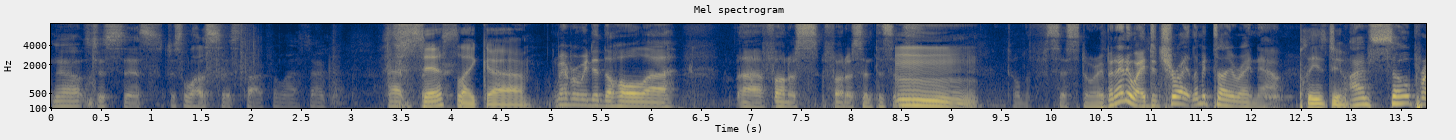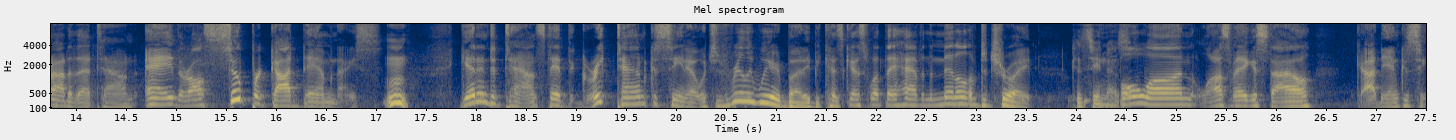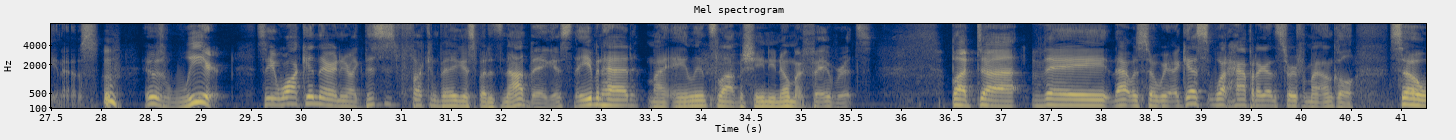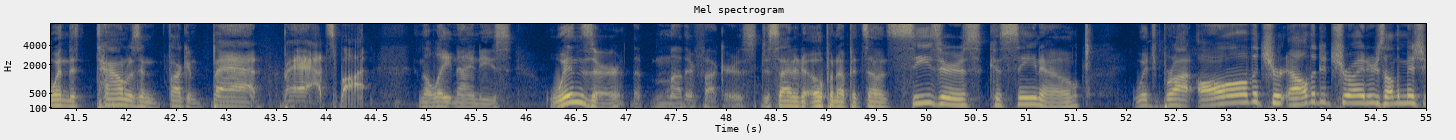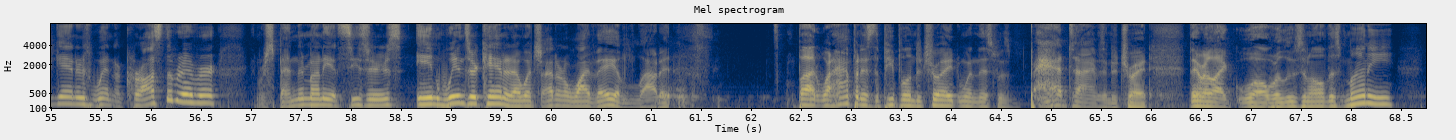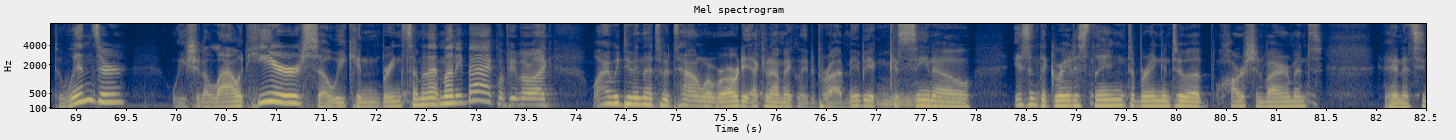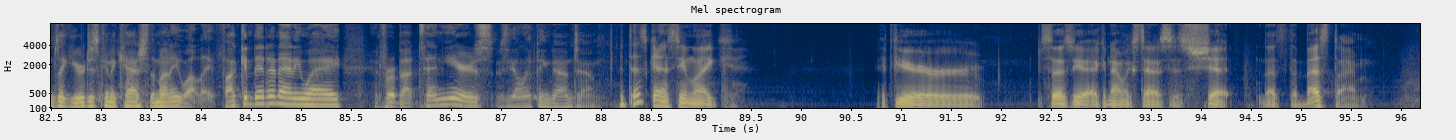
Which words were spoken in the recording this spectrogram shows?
No, it's just cis. Just a lot of cis talk from last time. Had- Sis, like uh, Remember we did the whole uh, uh, photos, photosynthesis. mm, Told the cis story. But anyway, Detroit. Let me tell you right now. please do. I'm so proud of that town. A, they're all super goddamn nice. Get into town, stay at the Greektown Casino, which is really weird, buddy, because guess what they have in the middle of Detroit? Casinos. Full on Las Vegas style goddamn casinos. It was weird. So you walk in there and you're like, this is fucking Vegas, but it's not Vegas. They even had my alien slot machine, you know, my favorites. But uh, they that was so weird. I guess what happened. I got the story from my uncle. So when the town was in fucking bad, bad spot in the late '90s, Windsor, the motherfuckers, decided to open up its own Caesars Casino, which brought all the all the Detroiters, all the Michiganders went across the river and were spending their money at Caesars in Windsor, Canada. Which I don't know why they allowed it. But what happened is the people in Detroit, when this was bad times in Detroit, they were like, well, we're losing all this money to Windsor. We should allow it here so we can bring some of that money back. But people are like, why are we doing that to a town where we're already economically deprived? Maybe a mm. casino isn't the greatest thing to bring into a harsh environment. And it seems like you're just going to cash the money. Well, they fucking did it anyway. And for about 10 years, it was the only thing downtown. It does kind of seem like if your socioeconomic status is shit, that's the best time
